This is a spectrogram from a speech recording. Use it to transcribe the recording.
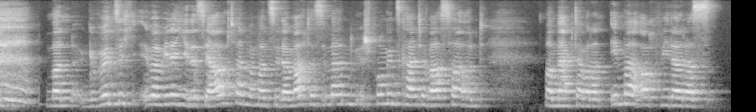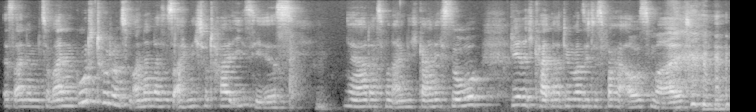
man gewöhnt sich immer wieder jedes Jahr auch dran, wenn man es wieder macht, das ist immer ein Sprung ins kalte Wasser und man merkt aber dann immer auch wieder, dass es einem zum einen gut tut und zum anderen, dass es eigentlich total easy ist. Ja, dass man eigentlich gar nicht so Schwierigkeiten hat, wie man sich das vorher ausmalt.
